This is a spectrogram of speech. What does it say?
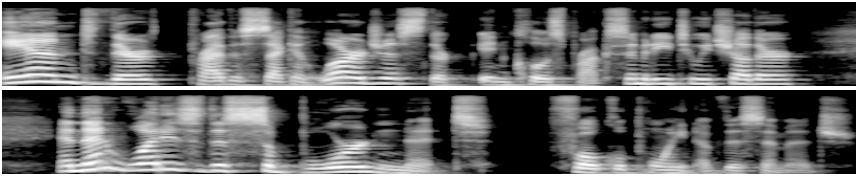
And they're probably the second largest. They're in close proximity to each other. And then what is the subordinate focal point of this image?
